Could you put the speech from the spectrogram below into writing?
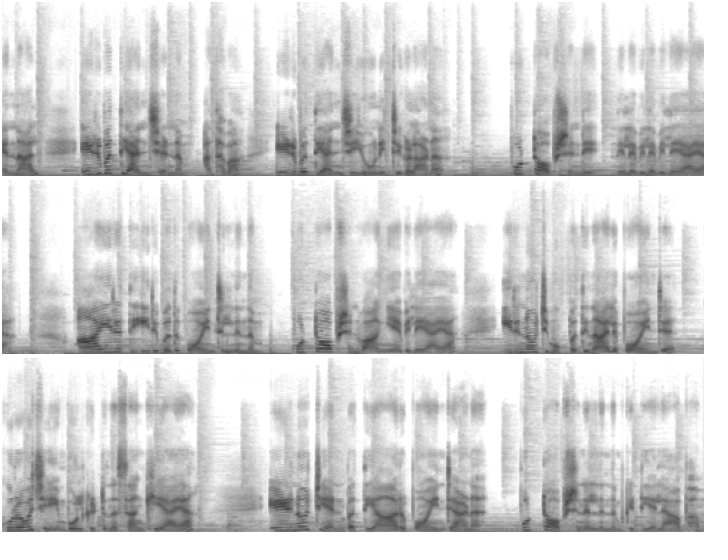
എന്നാൽ എഴുപത്തി അഞ്ചെണ്ണം അഥവാ എഴുപത്തി അഞ്ച് യൂണിറ്റുകളാണ് പുട്ട് ഓപ്ഷന്റെ നിലവിലെ വിലയായ ആയിരത്തി ഇരുപത് പോയിന്റിൽ നിന്നും പുട്ട് ഓപ്ഷൻ വാങ്ങിയ വിലയായ ഇരുന്നൂറ്റി മുപ്പത്തിനാല് പോയിന്റ് കുറവ് ചെയ്യുമ്പോൾ കിട്ടുന്ന സംഖ്യയായ എഴുന്നൂറ്റി എൺപത്തി ആറ് പോയിന്റ് ആണ് പുട്ട് ഓപ്ഷനിൽ നിന്നും കിട്ടിയ ലാഭം.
